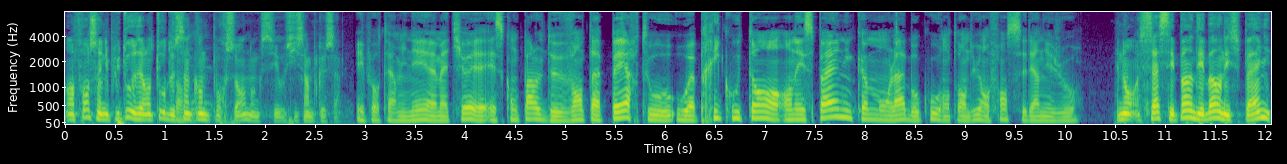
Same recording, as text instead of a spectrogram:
En France, on est plutôt aux alentours de 50%, donc c'est aussi simple que ça. Et pour terminer, euh, Mathieu, est-ce qu'on parle de vente à perte ou, ou à prix coûtant en Espagne, comme on l'a beaucoup entendu en France ces derniers jours? Non, ça c'est pas un débat en Espagne.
